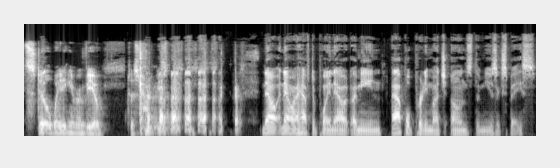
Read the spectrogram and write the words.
Still waiting in review. Just now, now I have to point out, I mean, Apple pretty much owns the music space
